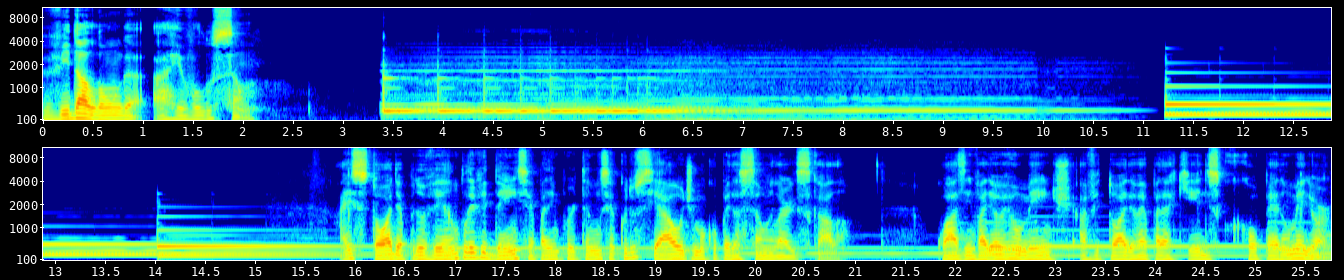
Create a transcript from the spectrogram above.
Vida longa à revolução. A história provê ampla evidência para a importância crucial de uma cooperação em larga escala. Quase invariavelmente, a vitória vai para aqueles que cooperam melhor,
